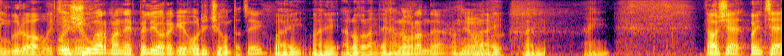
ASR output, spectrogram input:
inguru bagoitzi. Oi, Sugarman eh, peli horrek horitxe kontatzei. Bai, bai, alo grande, eh? A lo grande, jo. Bai, bai, bai. Eta hoxe, ointze,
